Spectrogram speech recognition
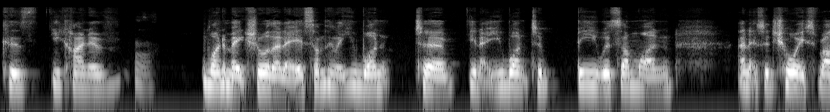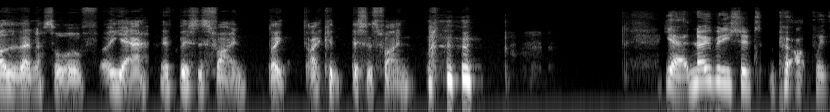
Because you kind of Hmm. want to make sure that it is something that you want to you know you want to be with someone and it's a choice rather than a sort of uh, yeah if this is fine like i could this is fine. Yeah nobody should put up with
